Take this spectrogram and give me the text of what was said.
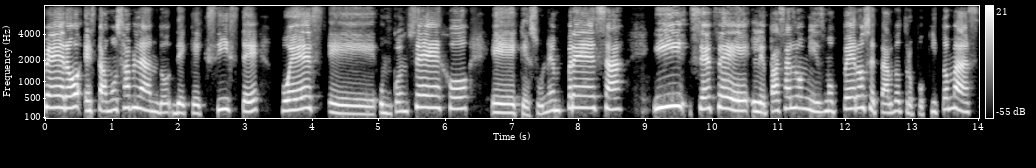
Pero estamos hablando de que existe pues eh, un consejo, eh, que es una empresa, y CFE le pasa lo mismo, pero se tarda otro poquito más.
